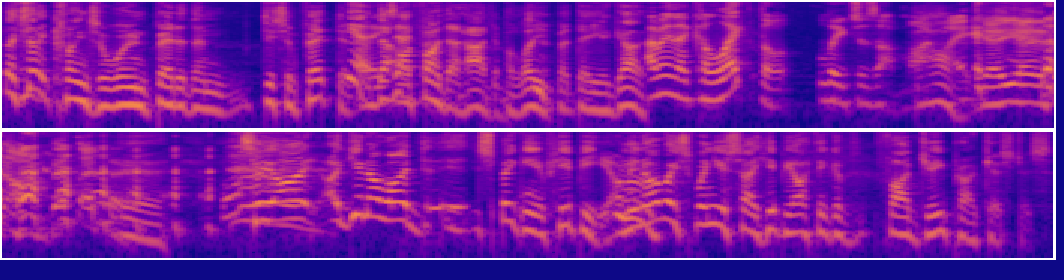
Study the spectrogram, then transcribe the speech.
they say it cleans a wound better than disinfectant. Yeah, I- I find that hard to believe, but there you go. I mean, they collect the leeches up my oh, way. Yeah, yeah. no, oh, I bet they do. See, I, I- you know, I uh, speaking of hippie, I mean, hmm. always when you say hippie, I think of five G protesters.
